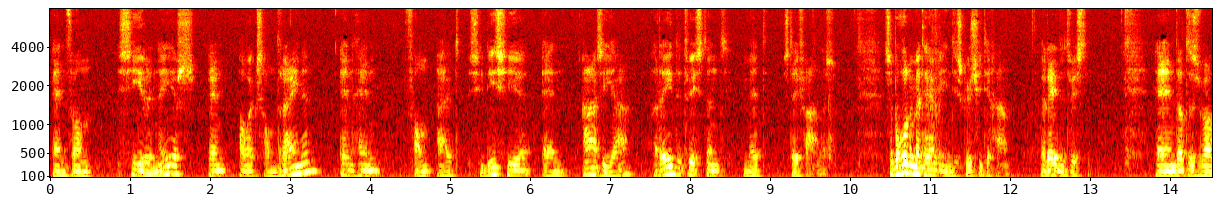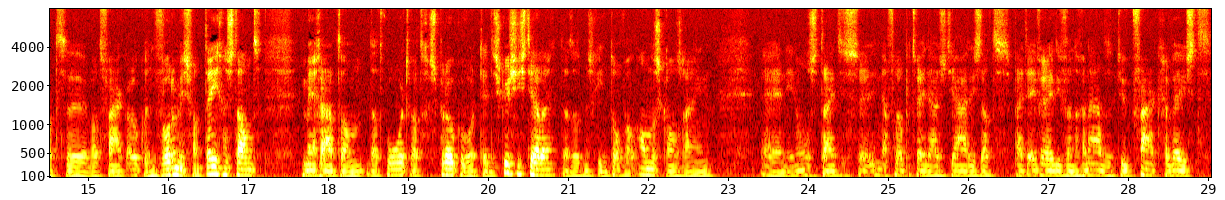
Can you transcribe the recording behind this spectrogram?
en van Cyreneërs en Alexandrijnen, en hen vanuit Cilicië en Azië, redetwistend met Stefanus. Ze begonnen met hem in discussie te gaan, redetwisten. En dat is wat, uh, wat vaak ook een vorm is van tegenstand. Men gaat dan dat woord wat gesproken wordt ter discussie stellen, dat het misschien toch wel anders kan zijn. En in onze tijd is, uh, in de afgelopen 2000 jaar, is dat bij het evangelie van de genade natuurlijk vaak geweest.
